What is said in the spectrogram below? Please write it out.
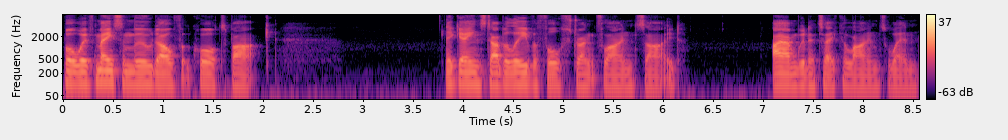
But with Mason Rudolph at quarterback, against, I believe, a full strength line side, I am going to take a Lions win.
